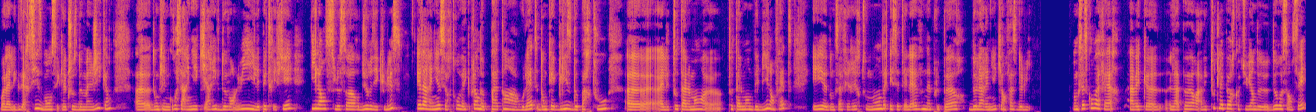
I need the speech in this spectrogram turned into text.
voilà l'exercice. Bon, c'est quelque chose de magique. Hein. Euh, donc il y a une grosse araignée qui arrive devant lui, il est pétrifié, il lance le sort du ridiculus. Et l'araignée se retrouve avec plein de patins à roulettes, donc elle glisse de partout, euh, elle est totalement, totalement débile en fait, et donc ça fait rire tout le monde, et cet élève n'a plus peur de l'araignée qui est en face de lui. Donc c'est ce qu'on va faire avec la peur, avec toutes les peurs que tu viens de, de recenser,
